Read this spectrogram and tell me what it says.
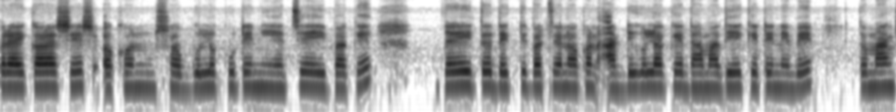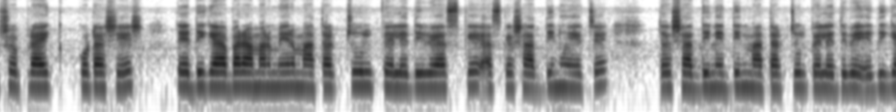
প্রায় করা শেষ। এখন সবগুলো কুটে নিয়েছে এই পাকে। তো এই তো দেখতে পাচ্ছেন, এখন আড্ডিগুলোকে ধামা দিয়ে কেটে নেবে। তো মাংস প্রায় কোটা শেষ। তো এদিকে আবার আমার মেয়ের মাথার চুল ফেলে দিবে আজকে। আজকে সাত দিন হয়েছে। তো সাত দিনের দিন মাথার চুল ফেলে দিবে। এদিকে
